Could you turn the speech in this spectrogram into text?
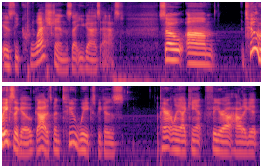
is the questions that you guys asked. So, um, two weeks ago, God, it's been two weeks because apparently I can't figure out how to get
